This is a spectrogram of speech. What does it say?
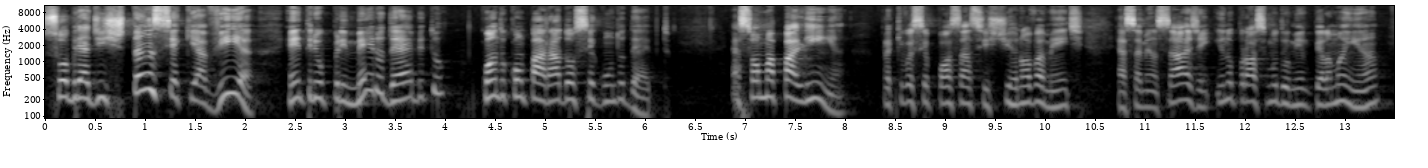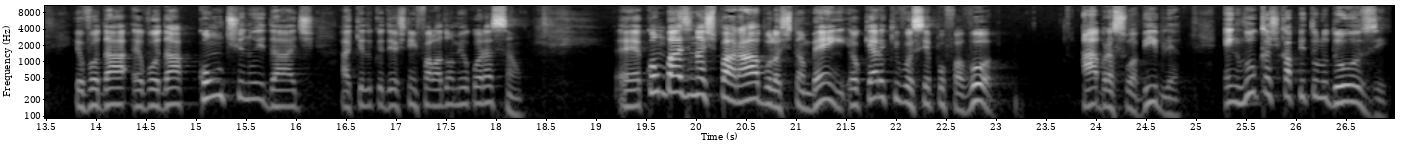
sobre a distância que havia entre o primeiro débito quando comparado ao segundo débito. É só uma palhinha para que você possa assistir novamente essa mensagem e no próximo domingo pela manhã eu vou dar, eu vou dar continuidade àquilo que Deus tem falado ao meu coração. É, com base nas parábolas também, eu quero que você, por favor, abra sua Bíblia em Lucas capítulo 12.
